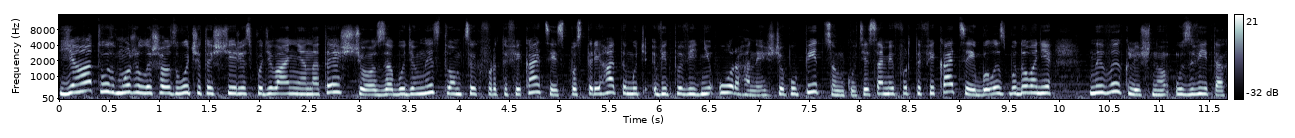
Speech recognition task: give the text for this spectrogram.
Я тут можу лише озвучити щирі сподівання на те, що за будівництвом цих фортифікацій спостерігатимуть відповідні органи, щоб у підсумку ці самі фортифікації були збудовані не виключно у звітах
